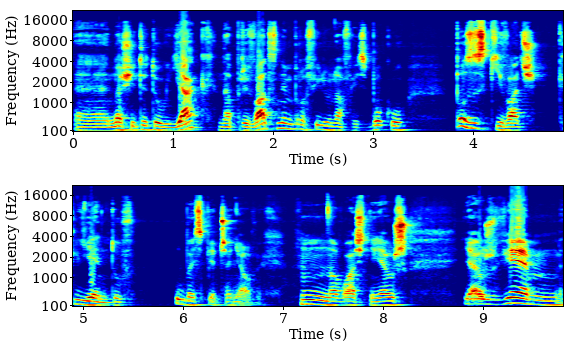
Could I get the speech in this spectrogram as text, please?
e, nosi tytuł Jak na prywatnym profilu na Facebooku pozyskiwać klientów ubezpieczeniowych. Hmm, no właśnie, ja już ja już wiem,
